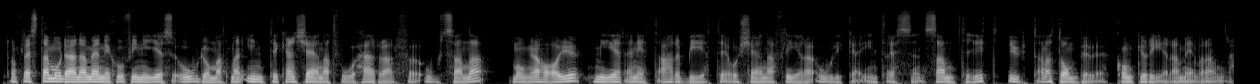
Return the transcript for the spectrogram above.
De flesta moderna människor finner Jesu ord om att man inte kan tjäna två herrar för osanna. Många har ju mer än ett arbete och tjänar flera olika intressen samtidigt utan att de behöver konkurrera med varandra.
